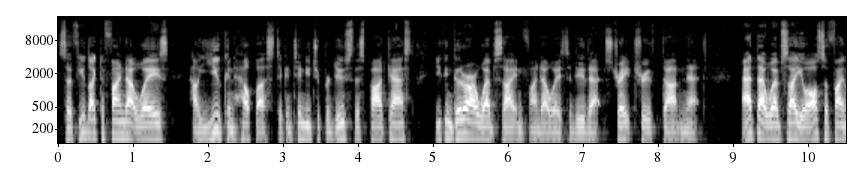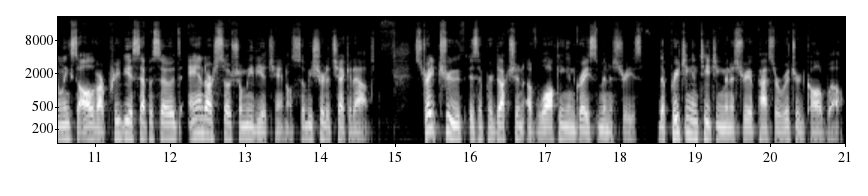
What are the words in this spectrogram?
So if you'd like to find out ways how you can help us to continue to produce this podcast, you can go to our website and find out ways to do that, straighttruth.net. At that website, you'll also find links to all of our previous episodes and our social media channels, so be sure to check it out. Straight Truth is a production of Walking in Grace Ministries, the preaching and teaching ministry of Pastor Richard Caldwell.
